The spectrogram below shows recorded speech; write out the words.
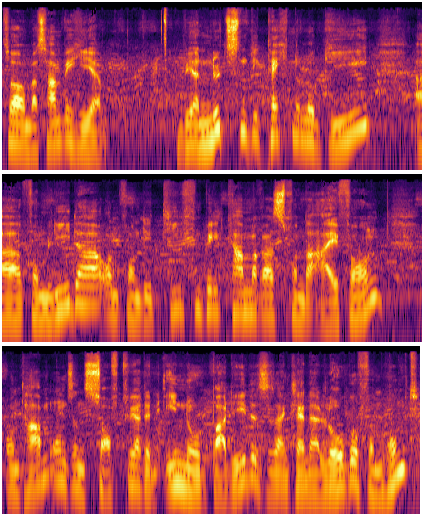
So, und was haben wir hier? Wir nützen die Technologie äh, vom LIDAR und von den Tiefenbildkameras von der iPhone und haben unseren Software, den InnoBuddy, das ist ein kleiner Logo vom Hund.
